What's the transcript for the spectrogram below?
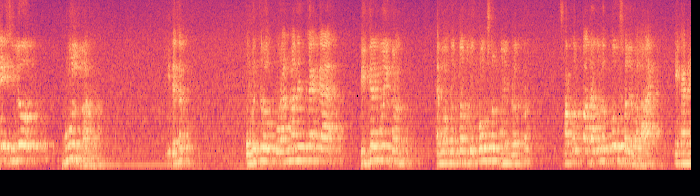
এই ছিল মূল ঘটনা। এটা তো পবিত্র কোরআন মাজিদ তো একটা বিজ্ঞানময়ী গ্রন্থ এবং অত্যন্ত কৌশলময়ী গ্রন্থ। সকল কথাগুলো কৌশলে বলা হয়। এখানে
